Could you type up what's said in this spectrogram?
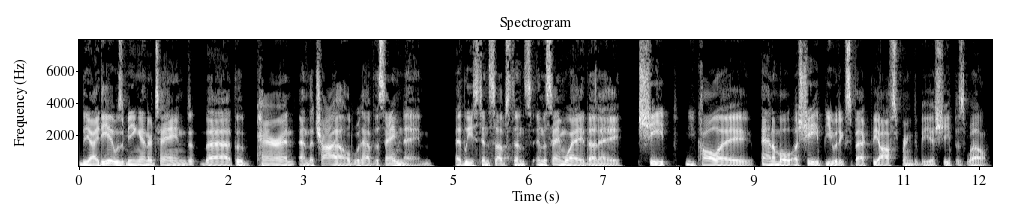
the idea was being entertained that the parent and the child would have the same name, at least in substance, in the same way that a sheep, you call a animal a sheep, you would expect the offspring to be a sheep as well.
